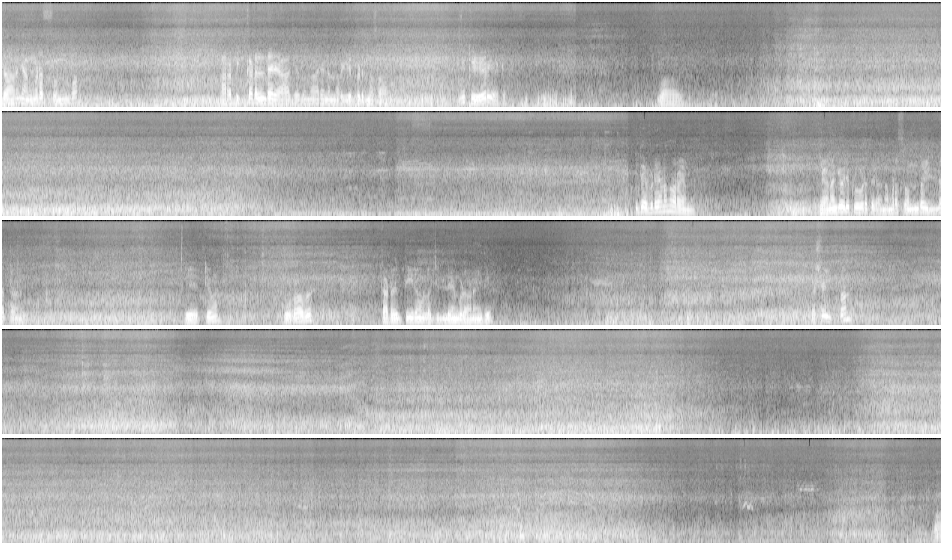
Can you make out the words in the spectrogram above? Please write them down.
ഇതാണ് ഞങ്ങളുടെ സ്വന്തം അറബിക്കടലിന്റെ രാജകുമാരൻ എന്നറിയപ്പെടുന്ന സാറ് ഇനി കയറി കേട്ടോ. വാവ് ഇത് എവിടെയാണെന്ന് പറയാമോ? വേണമെങ്കിൽ ഒരു ക്ലൂ എടുത്തരാം നമ്മുടെ സ്വന്തം ഇല്ലത്താണ്. ഏറ്റവും കുറവ് കടൽ തീരമുള്ള ജില്ലയും കൂടാണ് ഇത്. പക്ഷേ ഇപ്പം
